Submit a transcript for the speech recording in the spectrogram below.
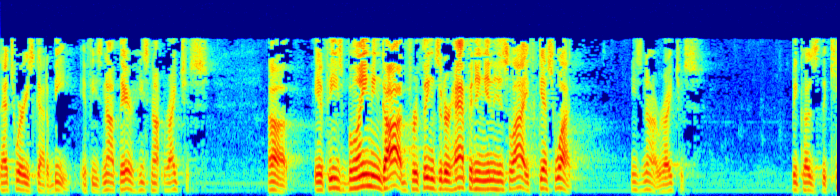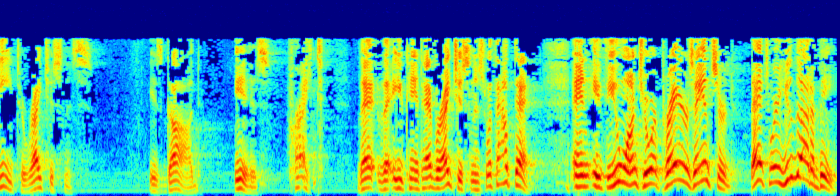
that's where he's got to be. If he's not there, he's not righteous. Uh, if he's blaming God for things that are happening in his life, guess what? He's not righteous. Because the key to righteousness is God is right. That, that you can't have righteousness without that. And if you want your prayers answered, that's where you gotta be.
